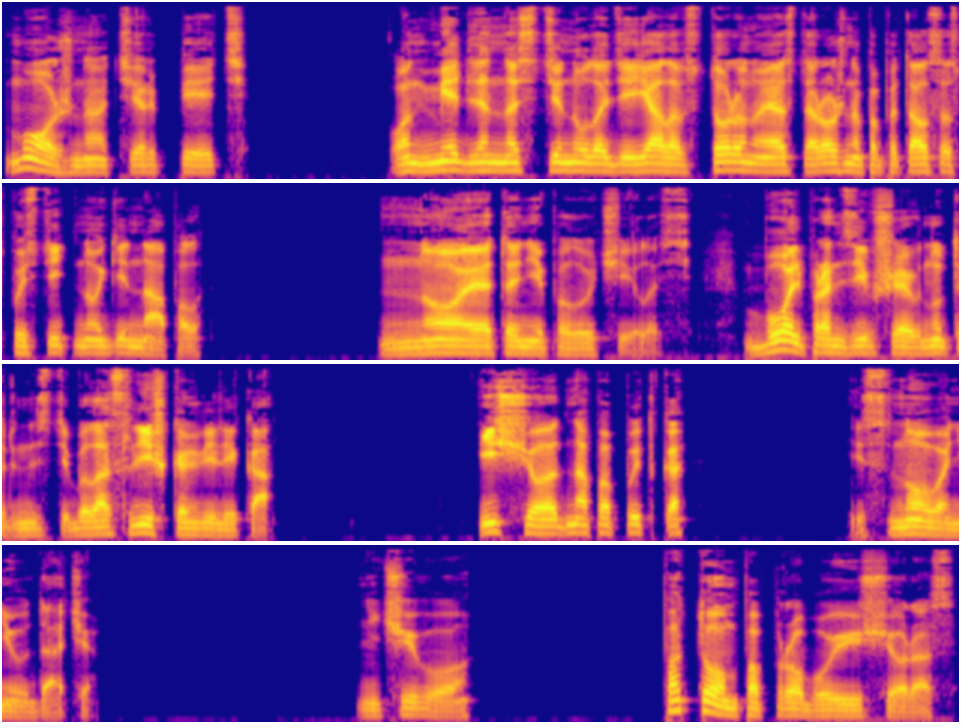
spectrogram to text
Можно терпеть. Он медленно стянул одеяло в сторону и осторожно попытался спустить ноги на пол. Но это не получилось. Боль, пронзившая внутренности, была слишком велика. Еще одна попытка, и снова неудача. Ничего. Потом попробую еще раз.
